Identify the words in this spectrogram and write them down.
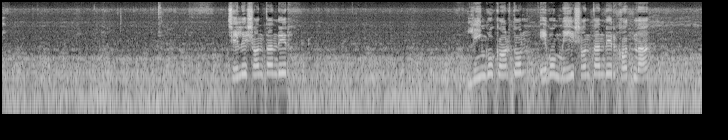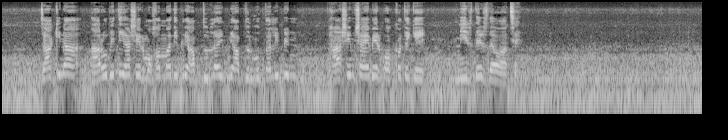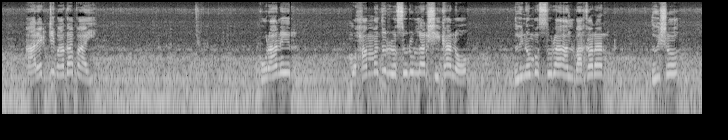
ছেলে সন্তানদের লিঙ্গ কর্তন এবং মেয়ে সন্তানদের খতনা যা কিনা আরব ইতিহাসের মোহাম্মদ ইবনে আবদুল্লাহ ইবনে আব্দুল মুতালিব বিন হাসিম সাহেবের পক্ষ থেকে নির্দেশ দেওয়া আছে। আরেকটি বাধা পাই কোরআনের মোহাম্মদুর রসুল্লাহর শেখানো দুই নম্বর সুরা আল বাকারার দুইশো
